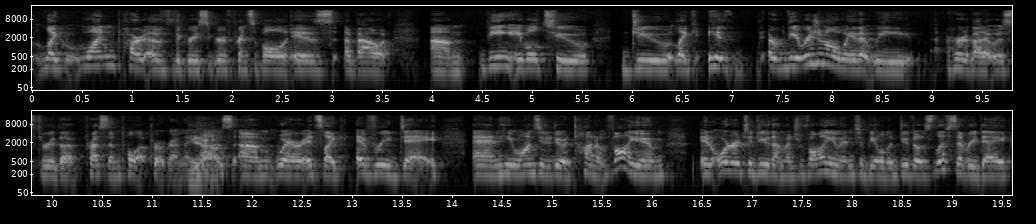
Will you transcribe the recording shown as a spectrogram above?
like one part of the grease the groove principle is about um, being able to do like his or the original way that we heard about it was through the press and pull up program that he Yeah. has um, where it's like every day and he wants you to do a ton of volume in order to do that much volume and to be able to do those lifts every day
